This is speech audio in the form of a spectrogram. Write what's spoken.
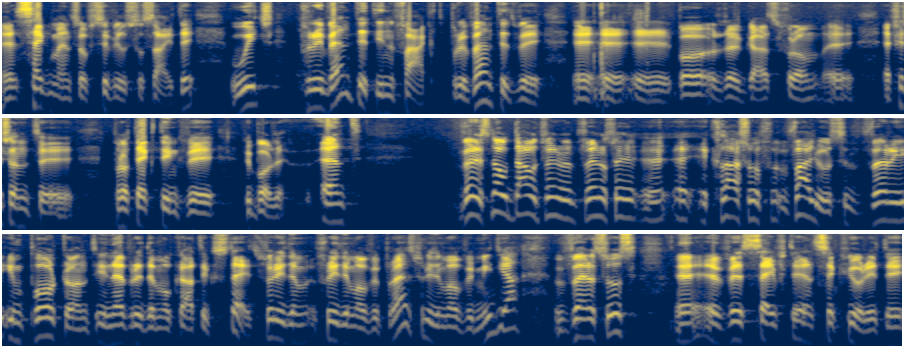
uh, segments of civil society, which prevented, in fact, prevented the uh, uh, border guards from efficient protecting the, the border. And there is no doubt there, there is a, a, a, clash of values very important in every democratic state. Freedom, freedom of the press, freedom of the media versus uh, the safety and security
